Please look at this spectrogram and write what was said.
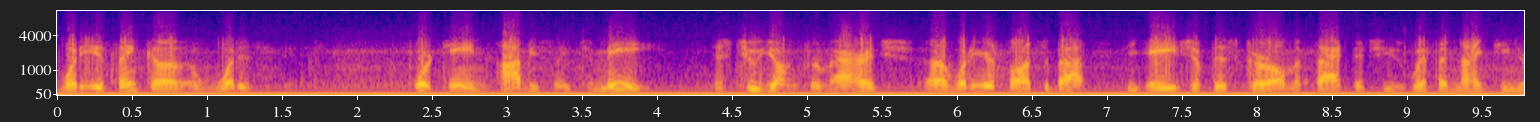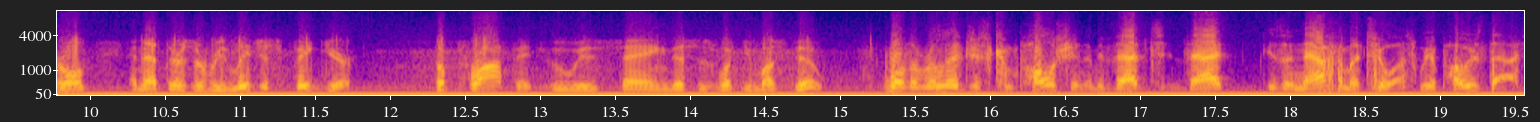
what do you think of what is 14? Obviously, to me, is too young for marriage. Uh, what are your thoughts about the age of this girl and the fact that she's with a 19-year-old and that there's a religious figure, the prophet, who is saying this is what you must do? Well, the religious compulsion, I mean, that that is anathema to us. We oppose that.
